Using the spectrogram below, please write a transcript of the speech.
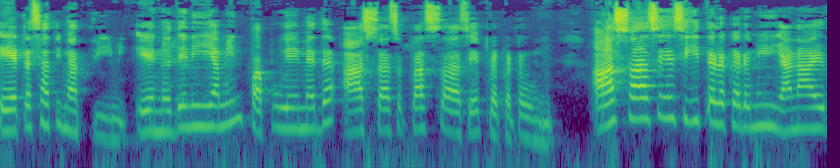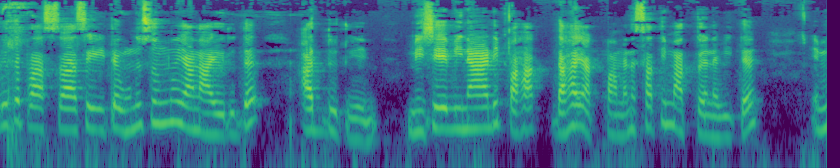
එයට සතිමත් වීමි. ඒ නොදෙනී යමින් පපුවේ මැද ආස්වාස ප්‍රස්වාසයේ ප්‍රකට වුනි. ආස්වාසයේ සීතල කරමින් යන අයුරුද ප්‍රස්වාසයේ උණුසුම්ම යන අයුරුද අද්දුටුවෙමි. මිසේ විනාඩි 5ක් 10ක් පමණ සතිමත් වන විට එම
